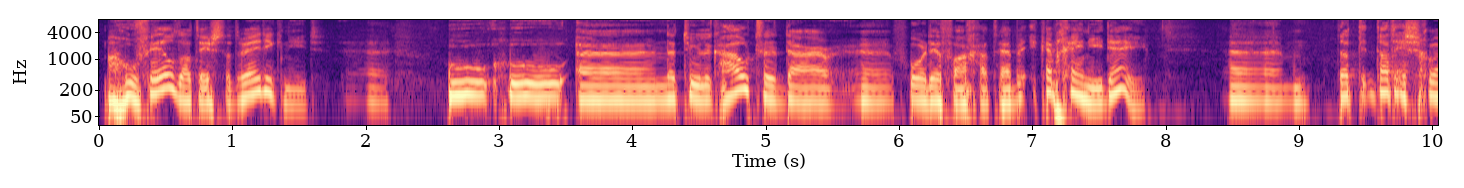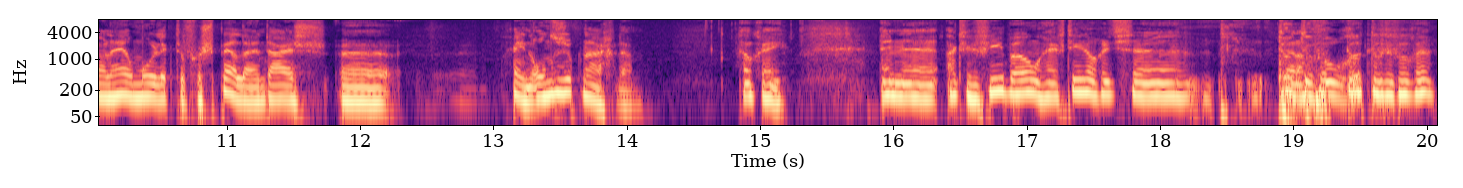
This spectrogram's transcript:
Maar hoeveel dat is, dat weet ik niet hoe, hoe uh, natuurlijk Houten daar uh, voordeel van gaat hebben, ik heb geen idee. Uh, dat, dat is gewoon heel moeilijk te voorspellen en daar is uh, geen onderzoek naar gedaan. Oké. Okay. En Arthur Vierboom, heeft hij nog iets toe te voegen? Toe te voegen?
